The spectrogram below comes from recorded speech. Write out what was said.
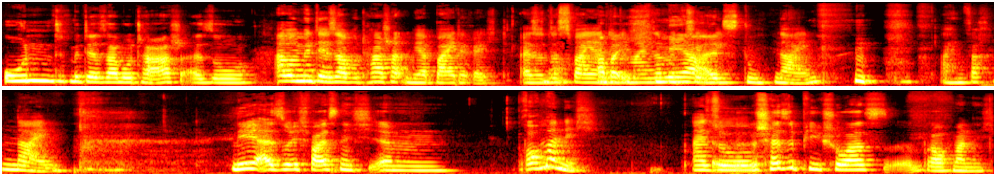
und mit der Sabotage. Also, Aber mit der Sabotage hatten wir beide recht. Also das war ja Aber eine ich gemeinsame mehr Theorie. als du. Nein. Einfach nein. nee, also ich weiß nicht. Ähm, Braucht man nicht. Also Chesapeake Shores äh, braucht man nicht.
